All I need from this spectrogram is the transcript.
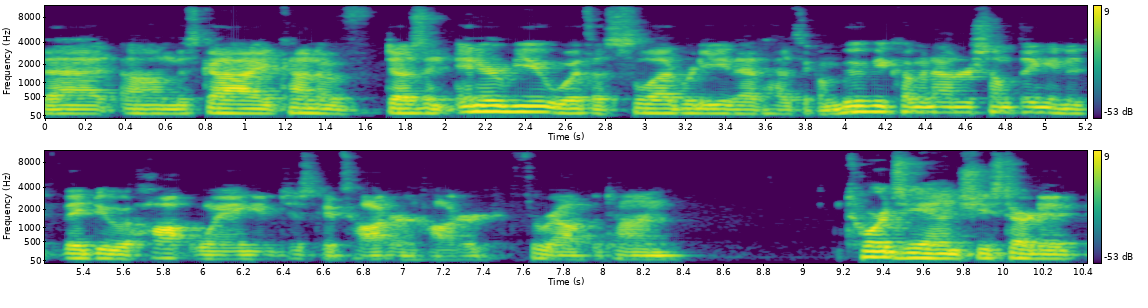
that um, this guy kind of does an interview with a celebrity that has like a movie coming out or something, and they do a hot wing, and it just gets hotter and hotter throughout the time. Towards the end, she started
